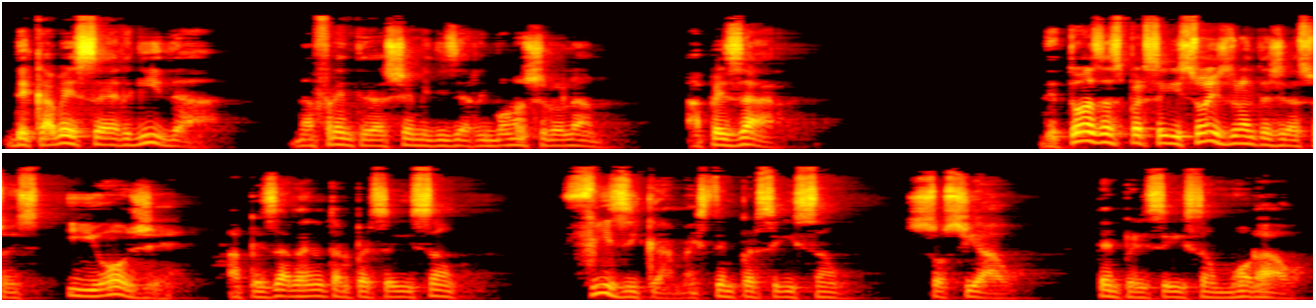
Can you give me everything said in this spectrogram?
de cabeça erguida na frente da Hashem e dizer, Ribono Olam, apesar de todas as perseguições durante as gerações, e hoje, apesar de não ter perseguição física, mas tem perseguição social, tem perseguição moral,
